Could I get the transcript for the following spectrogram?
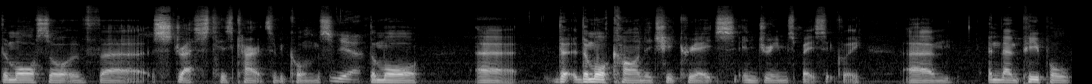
the more sort of uh, stressed his character becomes yeah, the more uh, the the more carnage he creates in dreams, basically, um, and then people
